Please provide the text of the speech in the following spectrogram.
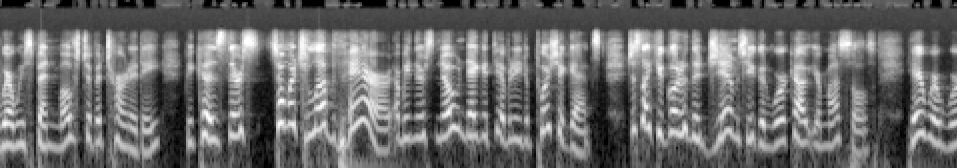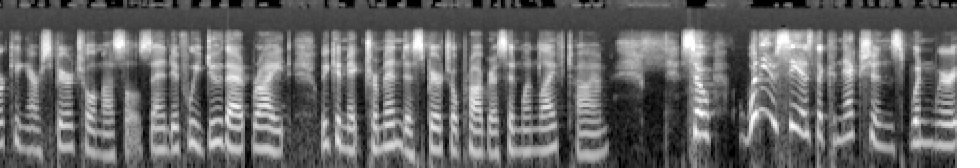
where we spend most of eternity because there's so much love there. I mean, there's no negativity to push against. Just like you go to the gym so you can work out your muscles. Here we're working our spiritual muscles. And if we do that right, we can make tremendous spiritual progress in one lifetime. So, what do you see as the connections when we're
